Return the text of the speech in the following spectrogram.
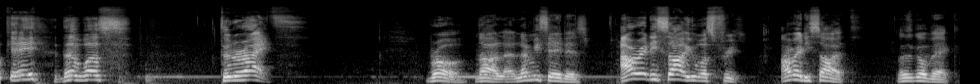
okay. That was to the right. Bro, no, let me say this. I already saw he was free. I already saw it. Let's go back.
